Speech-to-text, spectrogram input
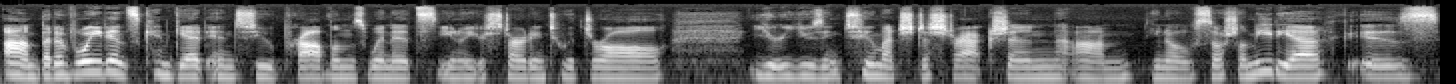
Um, but avoidance can get into problems when it's, you know, you're starting to withdraw, you're using too much distraction. Um, you know, social media is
